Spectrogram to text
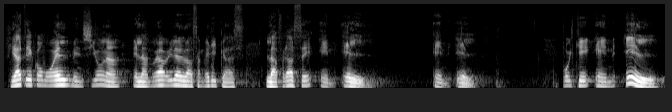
Fíjate cómo él menciona en la Nueva Biblia de las Américas la frase en Él, en Él. Porque en Él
